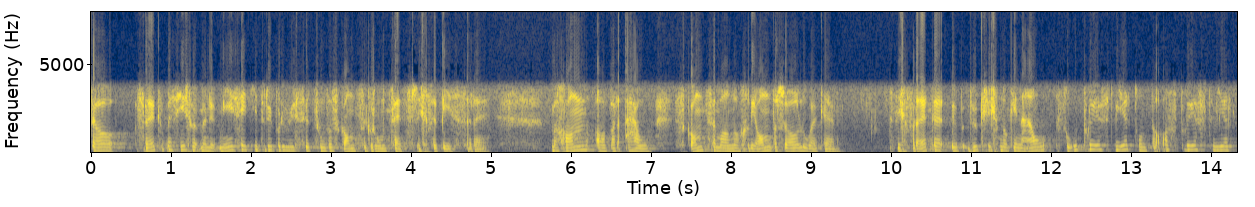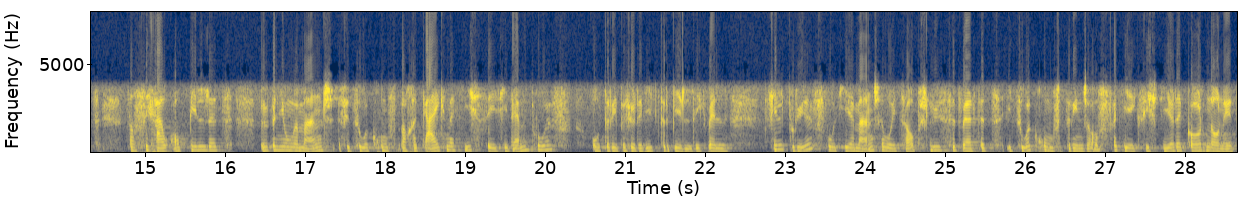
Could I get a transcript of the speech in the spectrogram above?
Da fragt man sich, ob man nicht mehr darüber wissen um das Ganze grundsätzlich zu verbessern. Man kann aber auch das Ganze mal noch bisschen anders anschauen sich fragen, ob wirklich noch genau so geprüft wird und das geprüft wird, dass sich auch abbildet, ob ein junger Mensch für die Zukunft nachher geeignet ist, sei es in diesem Beruf oder eben für eine Weiterbildung. Weil viele Berufe, die die Menschen, die jetzt abschließen, werden in Zukunft darin arbeiten, die existieren gar noch nicht.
